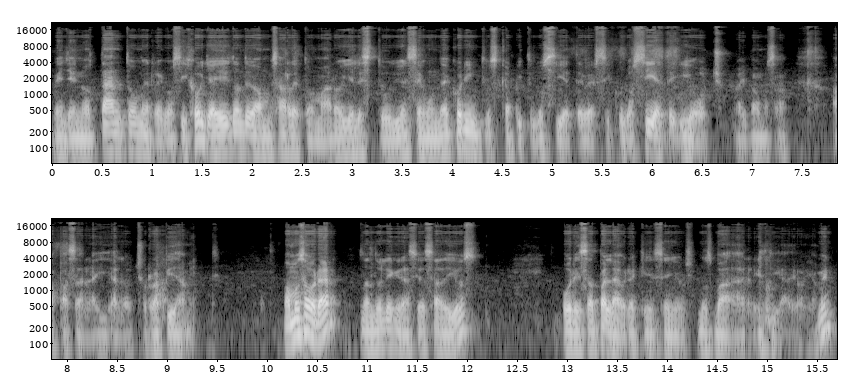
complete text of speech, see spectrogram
me llenó tanto, me regocijó, y ahí es donde vamos a retomar hoy el estudio en 2 Corintios capítulo 7, versículos 7 y 8. Ahí vamos a, pasar ahí al 8 rápidamente. Vamos a orar dándole gracias a Dios por esa palabra que el Señor nos va a dar el día de hoy. Amén.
